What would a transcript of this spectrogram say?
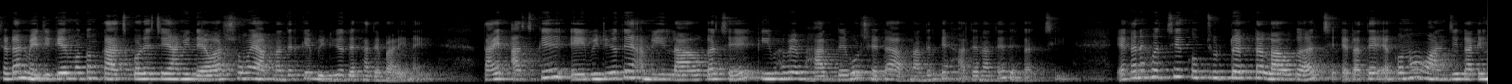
সেটা ম্যাজিকের মতন কাজ করেছে, আমি দেওয়ার সময় আপনাদেরকে ভিডিও দেখাতে পারি নাই। তাই আজকে এই ভিডিওতে আমি লাউ গাছে কীভাবে ভাত দেব সেটা আপনাদেরকে হাতে নাতে দেখাচ্ছি। এখানে হচ্ছে খুব ছোট্ট একটা লাউ গাছ, এটাতে এখনও ওয়ান জি কাটিং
